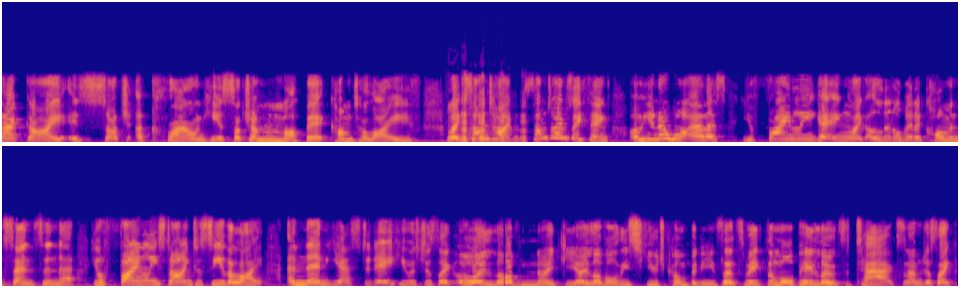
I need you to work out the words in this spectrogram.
That guy is such a clown. He is such a muppet come to life. Like sometimes sometimes I think, "Oh, you know what, Ellis? You're finally getting like a little bit of common sense in there. You're finally starting to see the light." And then yesterday he was just like, "Oh, I love Nike. I love all these huge companies. Let's make them all pay loads of tax." And I'm just like,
